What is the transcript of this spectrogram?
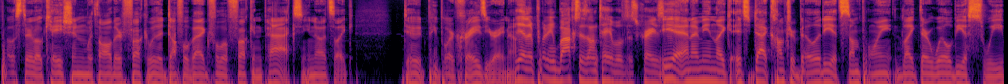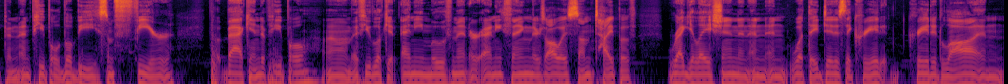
post their location with all their fucking with a duffel bag full of fucking packs. You know, it's like, dude, people are crazy right now. Yeah, they're putting boxes on tables. It's crazy. Yeah, and I mean, like, it's that comfortability at some point, like, there will be a sweep and, and people, there'll be some fear put back into people. Um, if you look at any movement or anything, there's always some type of regulation and, and, and what they did is they created created law and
